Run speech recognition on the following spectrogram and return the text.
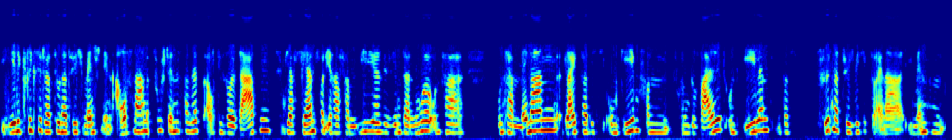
jede Kriegssituation natürlich Menschen in Ausnahmezustände versetzt. Auch die Soldaten sind ja fern von ihrer Familie, sie sind da nur unter, unter Männern, gleichzeitig umgeben von, von Gewalt und Elend. Und das führt natürlich wirklich zu einer immensen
